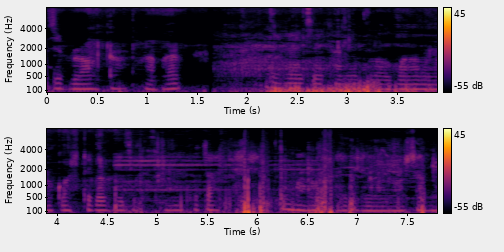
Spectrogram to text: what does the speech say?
যে ব্লগটা আবার যাচ্ছে এখানে ব্লগ বানানো কষ্টকর হয়ে মানে প্রচার মানুষ সামনে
